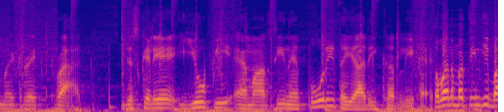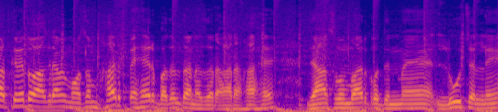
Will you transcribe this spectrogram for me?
मीटर एक ट्रैक जिसके लिए यूपीएमआरसी ने पूरी तैयारी कर ली है। खबर नंबर तीन की बात करें तो आगरा में मौसम हर पहर बदलता नज़र आ रहा है, जहाँ सोमवार को दिन में लू चलने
